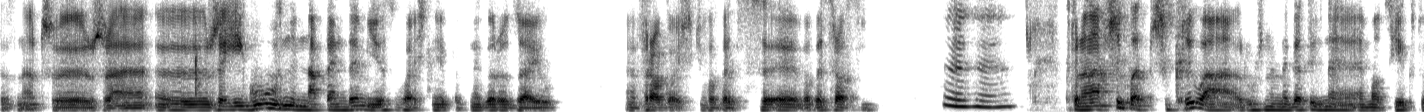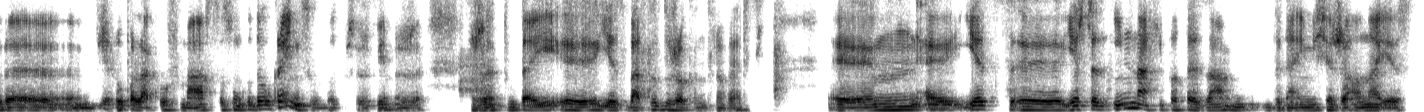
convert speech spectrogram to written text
To znaczy, że, y, że jej głównym napędem jest właśnie pewnego rodzaju wrogość wobec, y, wobec Rosji. Mm-hmm. Która na przykład przykryła różne negatywne emocje, które wielu Polaków ma w stosunku do Ukraińców, bo przecież wiemy, że, że tutaj y, jest bardzo dużo kontrowersji. Jest jeszcze inna hipoteza, wydaje mi się, że ona jest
